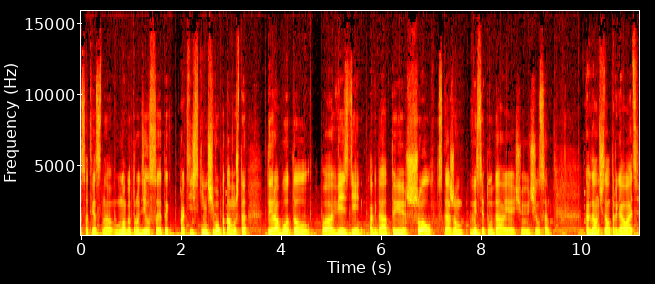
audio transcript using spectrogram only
соответственно, много трудился, это практически ничего, потому что ты работал а, весь день. Когда ты шел, скажем, в институт, да, я еще и учился, когда начинал торговать,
